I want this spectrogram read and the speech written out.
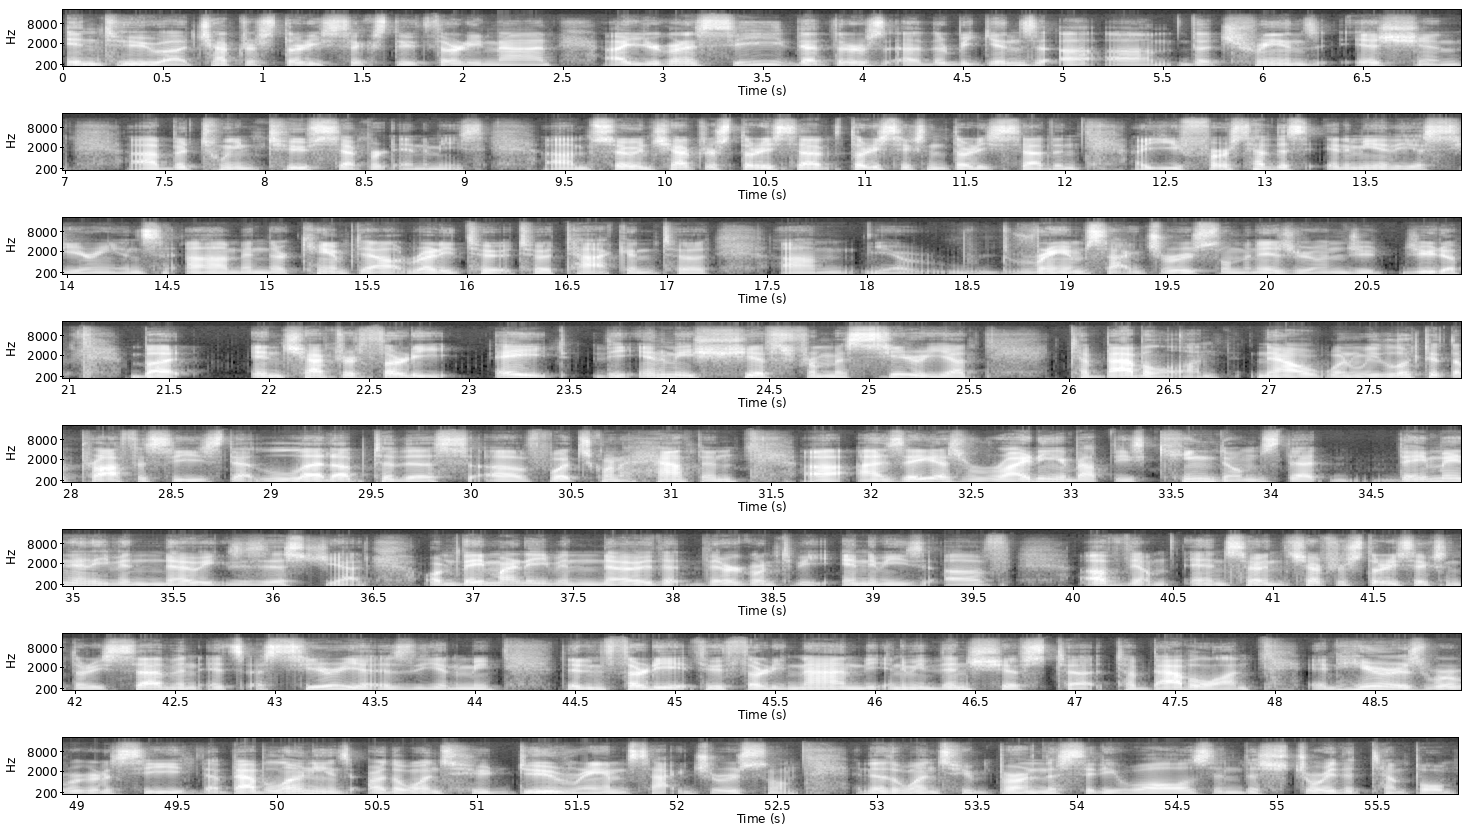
into uh, chapters 36 through 39 uh, you're going to see that there's uh, there begins uh, um, the transition uh, between two separate enemies. Um, so in chapters 37 36 and 37 uh, you first have this enemy of the assyrians um, and they're camped out ready to to attack and to um, you know ramsack jerusalem and israel and Ju- judah. But in chapter 38 the enemy shifts from assyria to Babylon. Now, when we looked at the prophecies that led up to this of what's going to happen, uh, Isaiah is writing about these kingdoms that they may not even know exist yet, or they might even know that they're going to be enemies of, of them. And so in chapters 36 and 37, it's Assyria is the enemy. Then in 38 through 39, the enemy then shifts to, to Babylon. And here is where we're going to see the Babylonians are the ones who do ransack Jerusalem, and they're the ones who burn the city walls and destroy the temple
